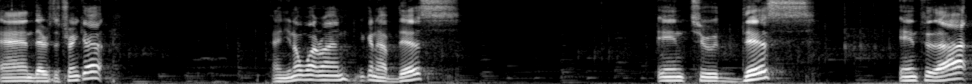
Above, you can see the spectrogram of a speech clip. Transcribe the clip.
and there's the trinket. And you know what, Ryan? You can have this into this, into that.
